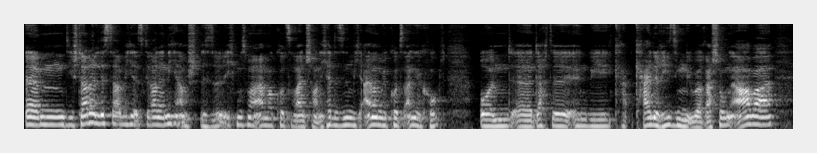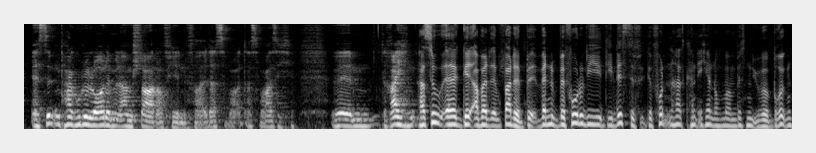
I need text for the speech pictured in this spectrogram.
Ähm, die Starterliste habe ich jetzt gerade nicht am Schlüssel. Ich muss mal einmal kurz reinschauen. Ich hatte sie nämlich einmal mir kurz angeguckt und äh, dachte irgendwie keine riesigen Überraschungen, aber es sind ein paar gute Leute mit am Start auf jeden Fall. Das war, das weiß ich. Ähm, reichen. Hast du, äh, aber warte, wenn du, bevor du die, die Liste gefunden hast, kann ich ja noch mal ein bisschen überbrücken.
